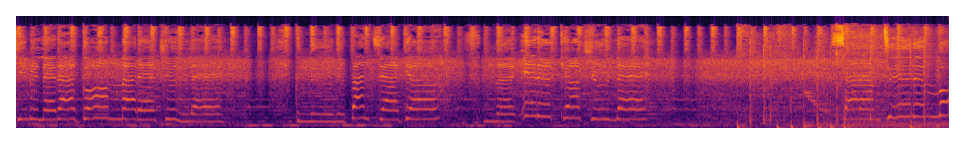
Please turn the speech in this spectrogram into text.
힘을 내라고 말해줄래 그 눈을 반짝여 날 일으켜줄래? 사람들은 모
